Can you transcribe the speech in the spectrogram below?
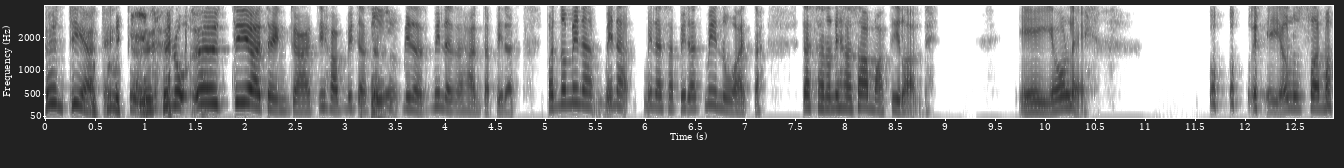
En tietenkään. No en tietenkään. Että ihan mitä sä, minä, minä sä häntä pidät. Mutta no minä, minä, minä sä pidät minua, että tässä on ihan sama tilanne. Ei ole. ei ollut sama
